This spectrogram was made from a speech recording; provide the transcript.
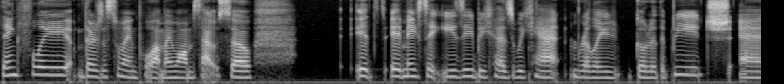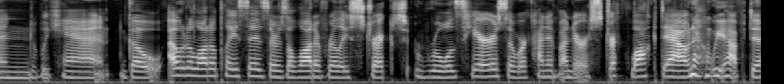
thankfully, there's a swimming pool at my mom's house. So it it makes it easy because we can't really go to the beach and we can't go out a lot of places. There's a lot of really strict rules here, so we're kind of under a strict lockdown. we have to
